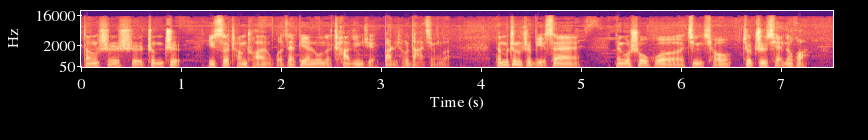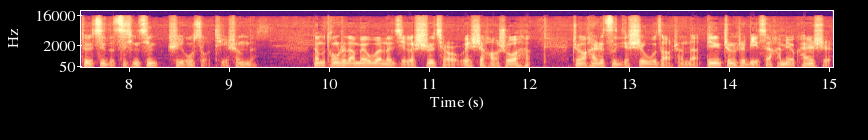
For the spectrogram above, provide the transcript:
当时是郑智一次长传，我在边路呢插进去把这球打进了。那么正式比赛能够收获进球，就之前的话对自己的自信心是有所提升的。那么同时咱们又问了几个失球，韦世豪说，主要还是自己失误造成的，毕竟正式比赛还没有开始。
